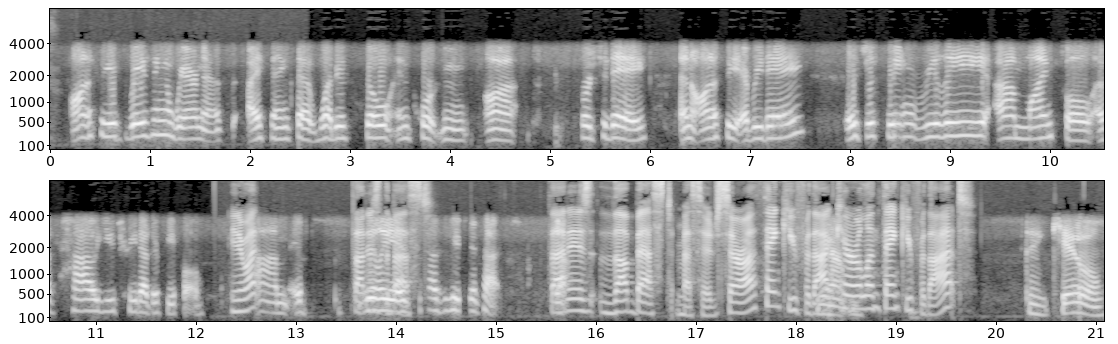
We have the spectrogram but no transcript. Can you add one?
honestly, it's raising awareness. I think that what is so important uh, for today, and honestly, every day, is just being really um, mindful of how you treat other people. You know what? Um, it That is really the best. has a huge impact. That is the best message. Sarah, thank you for that. Yeah. Carolyn, thank you for that. Thank you.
